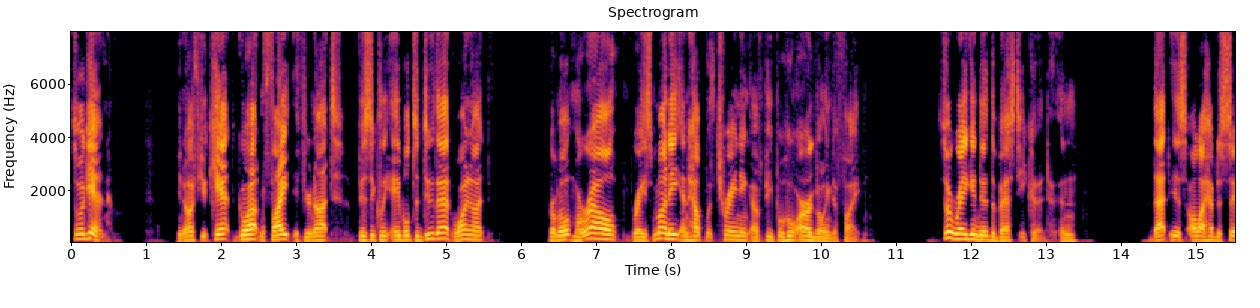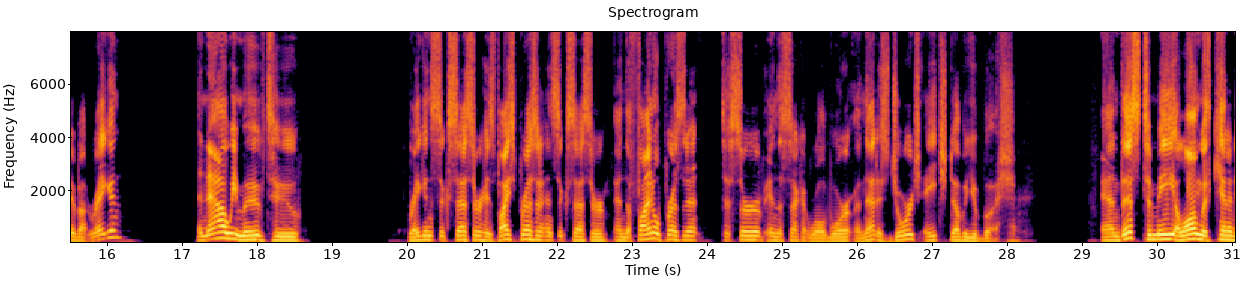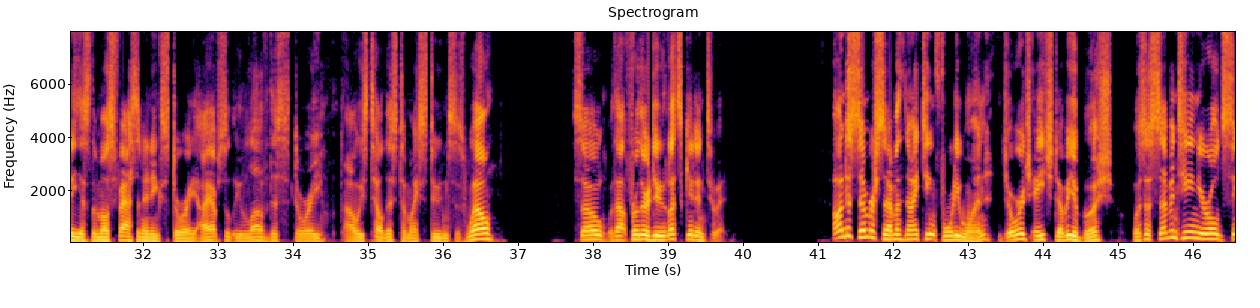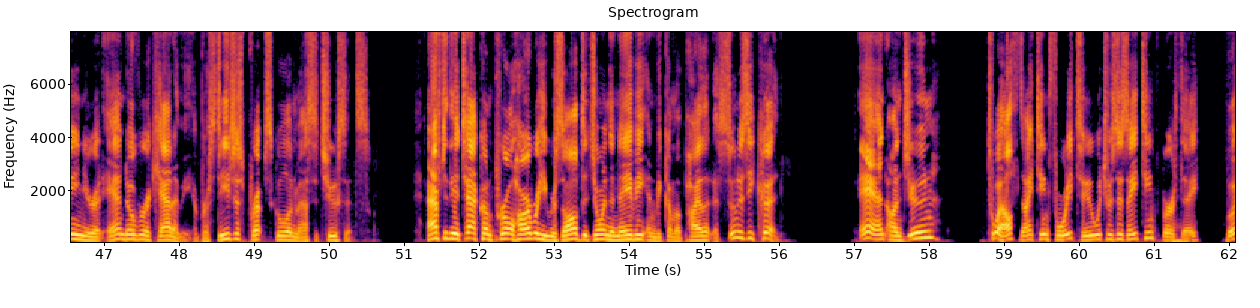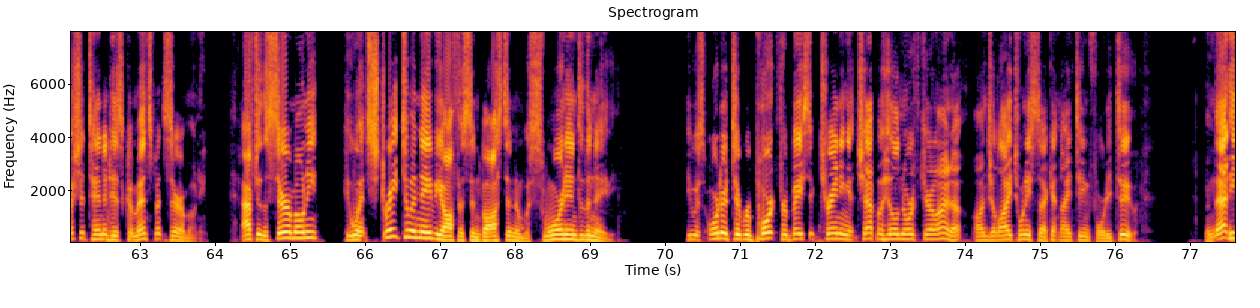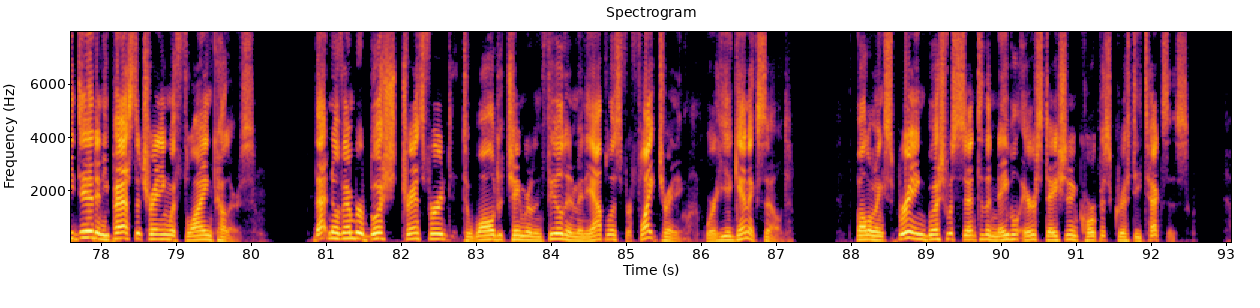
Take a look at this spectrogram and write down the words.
So again, you know, if you can't go out and fight, if you're not physically able to do that, why not promote morale, raise money, and help with training of people who are going to fight? So Reagan did the best he could. And that is all I have to say about Reagan. And now we move to Reagan's successor, his vice president and successor, and the final president to serve in the Second World War, and that is George H.W. Bush. And this, to me, along with Kennedy, is the most fascinating story. I absolutely love this story. I always tell this to my students as well. So, without further ado, let's get into it. On December 7th, 1941, George H.W. Bush was a 17 year old senior at Andover Academy, a prestigious prep school in Massachusetts. After the attack on Pearl Harbor, he resolved to join the Navy and become a pilot as soon as he could. And on June 12, 1942, which was his 18th birthday, Bush attended his commencement ceremony. After the ceremony, he went straight to a Navy office in Boston and was sworn into the Navy. He was ordered to report for basic training at Chapel Hill, North Carolina on July 22, 1942. And that he did, and he passed the training with flying colors. That November, Bush transferred to Wold Chamberlain Field in Minneapolis for flight training, where he again excelled. The following spring, Bush was sent to the Naval Air Station in Corpus Christi, Texas.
